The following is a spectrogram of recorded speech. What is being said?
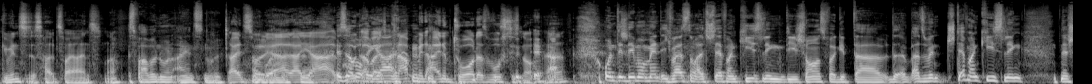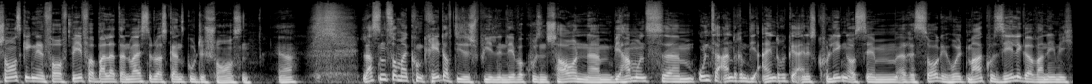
gewinnst du das halt 2-1. Ne? Es war aber nur ein 1-0. 1-0, ja, ja, ist gut, aber, aber knapp mit einem Tor, das wusste ich noch. ja. Ja. Und in dem Moment, ich weiß noch, als Stefan Kiesling die Chance vergibt, da, also wenn Stefan Kiesling eine Chance gegen den VfB verballert, dann weißt du, du hast ganz gute Chancen. Ja. Lass uns doch mal konkret auf dieses Spiel in Leverkusen schauen. Ähm, wir haben uns ähm, unter anderem die Eindrücke eines Kollegen aus dem Ressort geholt. Marco Seliger war nämlich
